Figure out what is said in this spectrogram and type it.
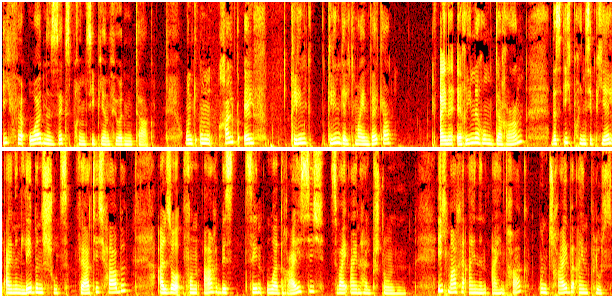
ich verordne sechs Prinzipien für den Tag. Und um halb elf kling, klingelt mein Wecker, eine Erinnerung daran, dass ich prinzipiell einen Lebensschutz fertig habe, also von 8 bis 10.30 Uhr zweieinhalb Stunden. Ich mache einen Eintrag und schreibe ein Plus,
